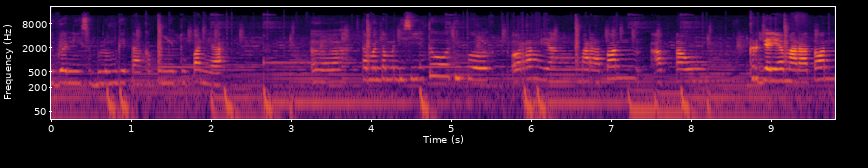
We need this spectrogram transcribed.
juga nih sebelum kita ke penutupan ya. Eh, teman-teman di sini tuh tipe orang yang maraton atau kerjanya maraton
